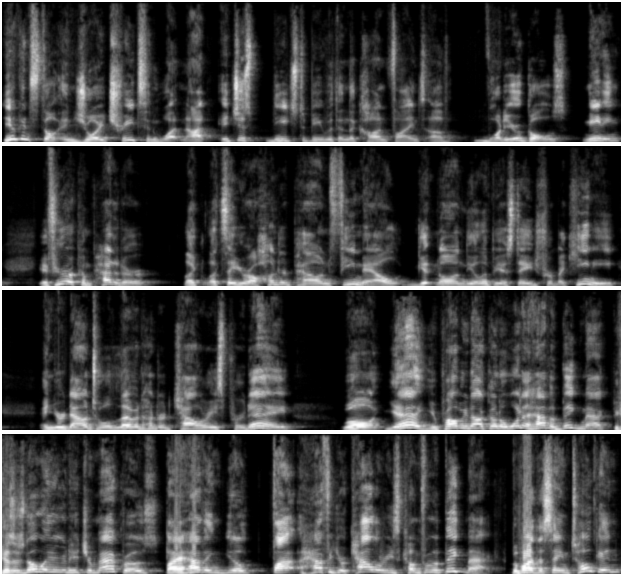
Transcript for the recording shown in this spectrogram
you can still enjoy treats and whatnot. It just needs to be within the confines of what are your goals? Meaning, if you're a competitor, like let's say you're a 100 pound female getting on the Olympia stage for bikini and you're down to 1100 calories per day, well, yeah, you're probably not going to want to have a Big Mac because there's no way you're going to hit your macros by having, you know, five, half of your calories come from a Big Mac. But by the same token,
